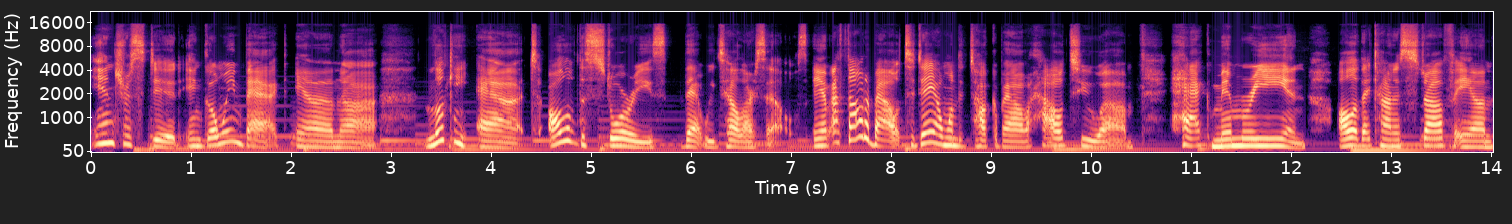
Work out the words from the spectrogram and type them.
interested in going back and uh, looking at all of the stories that we tell ourselves. And I thought about today, I wanted to talk about how to um, hack memory and all of that kind of stuff. And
